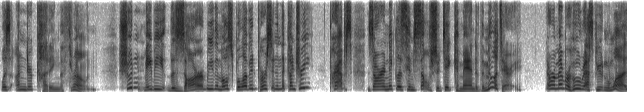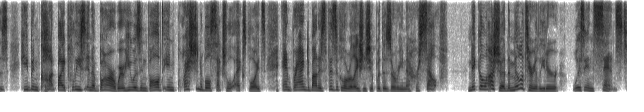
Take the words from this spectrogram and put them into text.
was undercutting the throne. Shouldn't maybe the Tsar be the most beloved person in the country? Perhaps Tsar Nicholas himself should take command of the military. Now remember who Rasputin was. He'd been caught by police in a bar where he was involved in questionable sexual exploits and bragged about his physical relationship with the Tsarina herself. Nikolasha, the military leader, was incensed.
